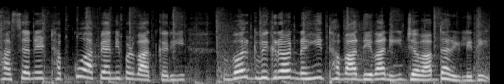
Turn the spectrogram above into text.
ખાસિયાને ઠપકો આપ્યાની પણ વાત કરી. વર્ગ વિગ્રહ નહીં થવા દેવાની જવાબદારી લીધી.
